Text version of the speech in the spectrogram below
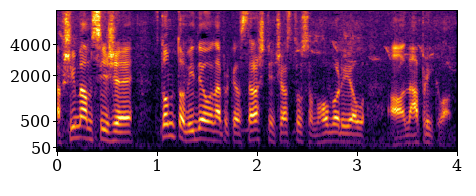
a všímam si, že v tomto videu napríklad strašne často som hovoril a, napríklad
